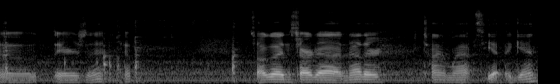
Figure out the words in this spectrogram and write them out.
So there's that. Yep. So I'll go ahead and start uh, another time lapse yet again.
